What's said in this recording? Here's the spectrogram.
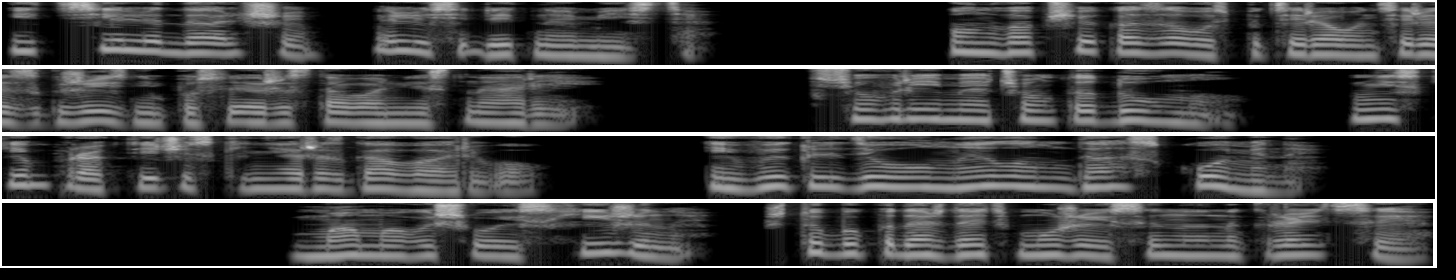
идти ли дальше или сидеть на месте. Он вообще, казалось, потерял интерес к жизни после расставания с Нарией. Все время о чем-то думал, ни с кем практически не разговаривал и выглядел унылым до скомины. Мама вышла из хижины, чтобы подождать мужа и сына на крыльце.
